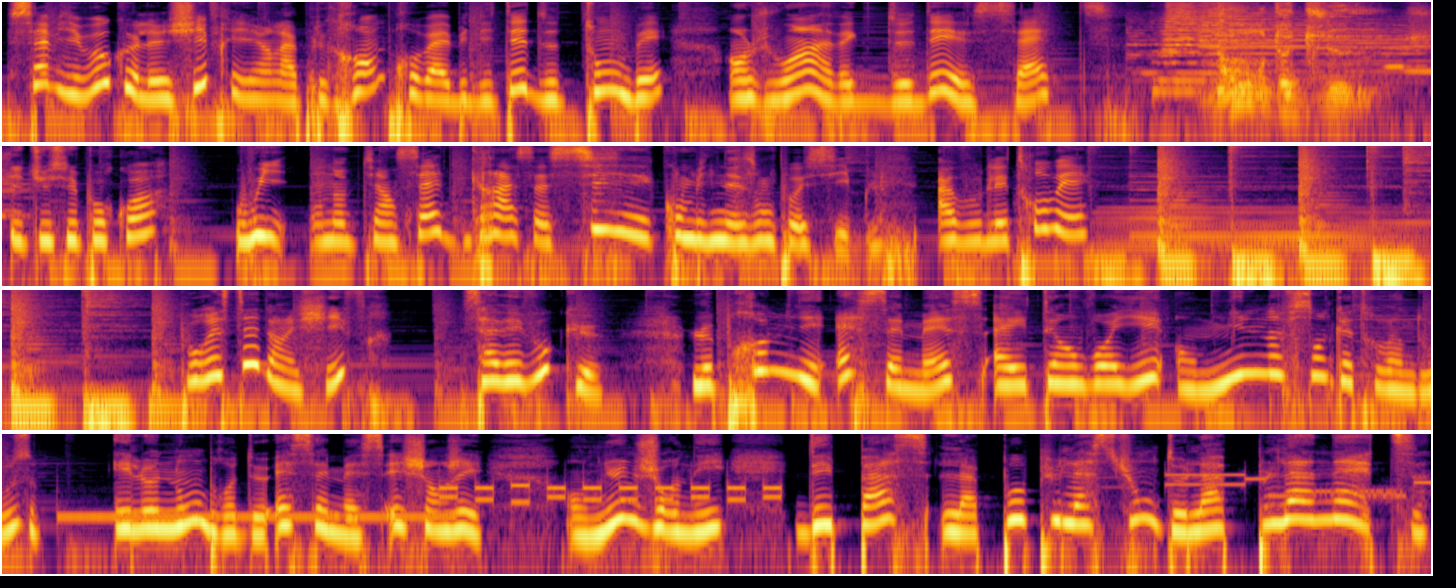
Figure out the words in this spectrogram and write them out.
Saviez-vous que le chiffre ayant la plus grande probabilité de tomber en jouant avec 2D est 7 Nom de Dieu. Et tu sais pourquoi? Oui, on obtient 7 grâce à 6 combinaisons possibles. À vous de les trouver Pour rester dans les chiffres, savez-vous que le premier SMS a été envoyé en 1992 et le nombre de SMS échangés en une journée dépasse la population de la planète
